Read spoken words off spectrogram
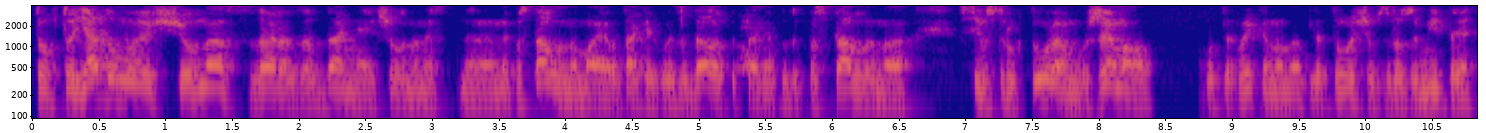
Тобто, я думаю, що в нас зараз завдання, якщо воно не поставлено, має отак, як ви задали питання, буде поставлено всім структурам, вже мало бути виконано для того, щоб зрозуміти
